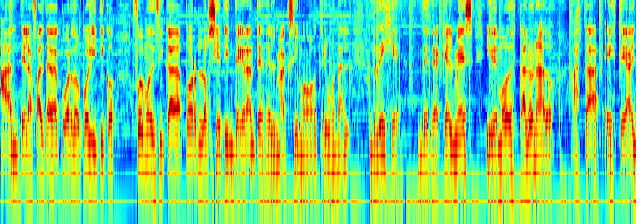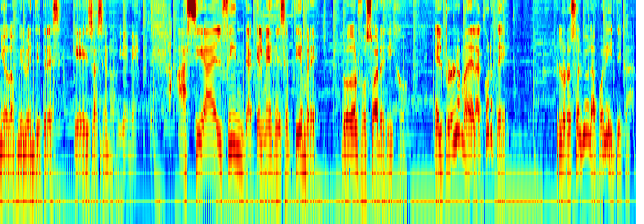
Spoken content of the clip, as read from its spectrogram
ante la falta de acuerdo político, fue modificada por los siete integrantes del máximo tribunal. Rige desde aquel mes y de modo escalonado hasta este año 2023 que ya se nos viene. Hacia el fin de aquel mes de septiembre, Rodolfo Suárez dijo, el problema de la Corte lo resolvió la política.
